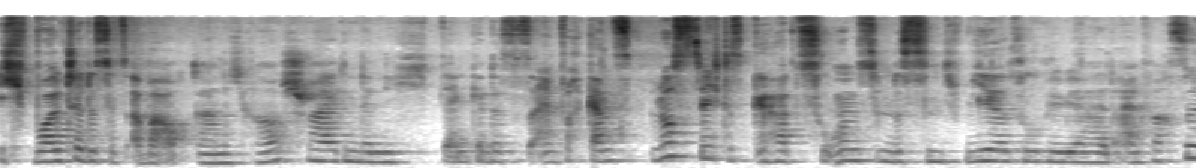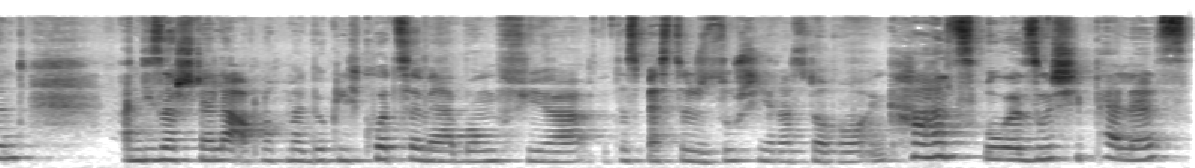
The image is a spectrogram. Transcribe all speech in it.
ich wollte das jetzt aber auch gar nicht rausschneiden, denn ich denke, das ist einfach ganz lustig. Das gehört zu uns und das sind wir, so wie wir halt einfach sind. An dieser Stelle auch nochmal wirklich kurze Werbung für das beste Sushi-Restaurant in Karlsruhe, Sushi Palace.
